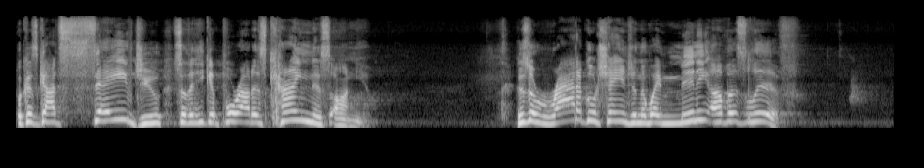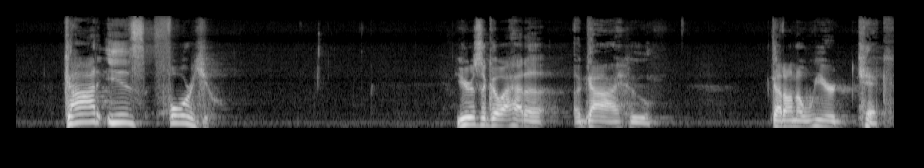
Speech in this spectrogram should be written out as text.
Because God saved you so that He could pour out His kindness on you. There's a radical change in the way many of us live. God is for you. Years ago, I had a, a guy who got on a weird kick,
